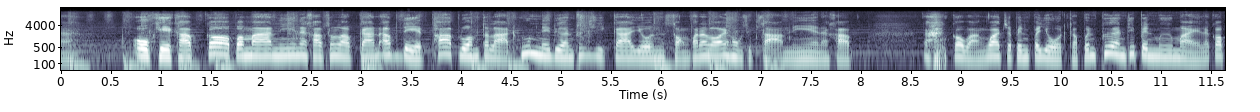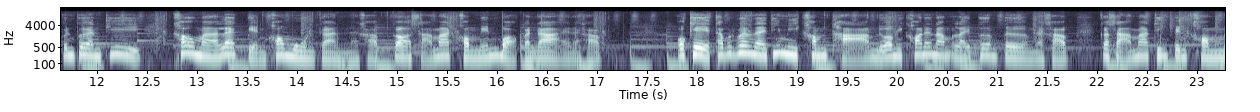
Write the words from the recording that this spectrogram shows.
นะโอเคครับ ก็ประมาณนี้นะครับสำหรับการอัปเดตภาพรวมตลาดหุ้นในเดือนพฤศจิกายน 2563 นี้นะครับก็หวังว่าจะเป็นประโยชน์กับเพื่อนๆที่เป็นมือใหม่ แล้วก็เพื่อนๆที่เข้ามาแลกเปลี่ยนข้อมูลกันนะครับ ก็สามารถคอมเมนต์บอกกันได้นะครับ โอเค ถ้าเพื่อนๆใดที่มีคำถาม หรือว่ามีข้อแนะนำอะไรเพิ่มเติมนะครับ ก็สามารถทิ้งเป็นคอมเม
